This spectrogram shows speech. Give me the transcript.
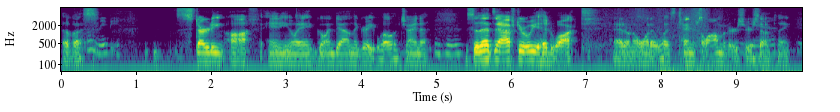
of us. Oh, us maybe. starting off anyway, going down the Great Wall of China. Mm-hmm. So that's after we had walked. I don't know what it was, ten kilometers or Yeah, something. yeah.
